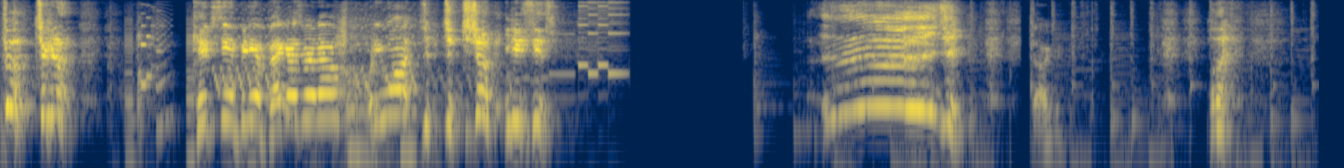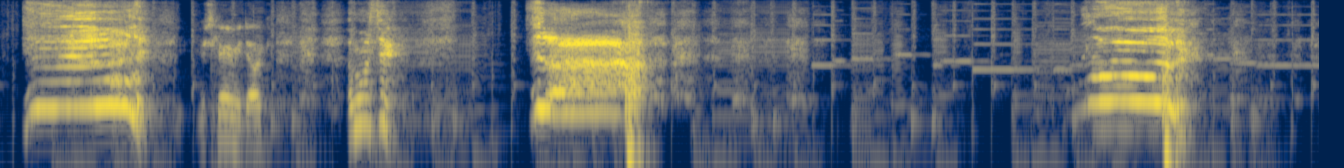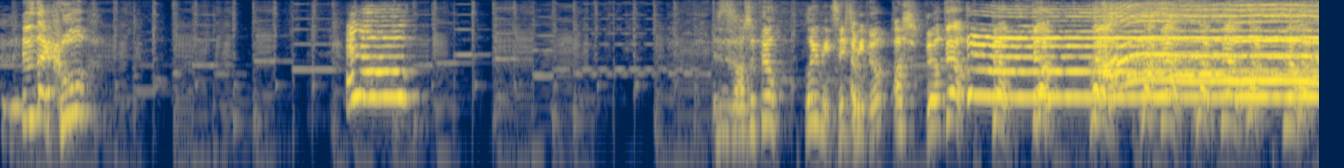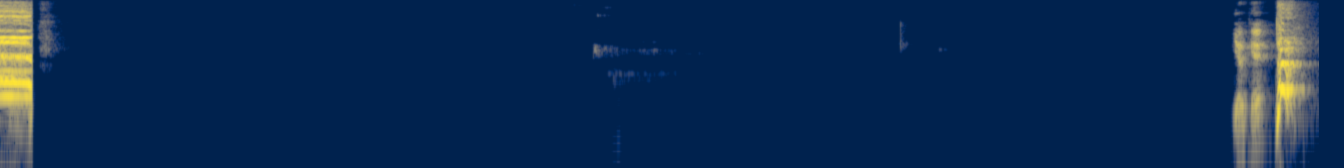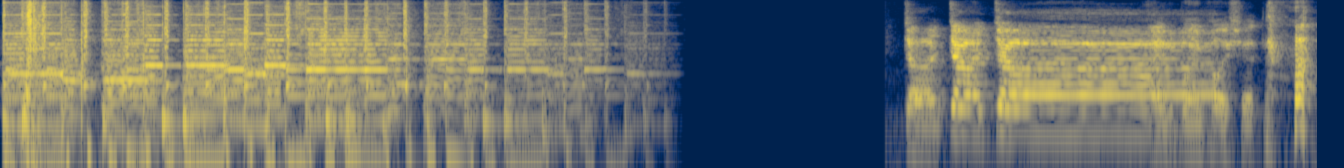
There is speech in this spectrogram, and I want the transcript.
Phil, check it out. Can't you see I'm beating up bad guys right now? What do you want? J- j- shut up. You need to see this. Doug? Hold on. You're scaring me, Doug. I'm almost there. Isn't that cool? Hello. Is this awesome, Phil? Look at me. Say something, Phil. Us, Phil. Phil. Phil. Phil. Look. Look. Look, Phil. Look, Phil. Look, Phil. You okay? Dun dun dun. I am blank. Holy shit.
